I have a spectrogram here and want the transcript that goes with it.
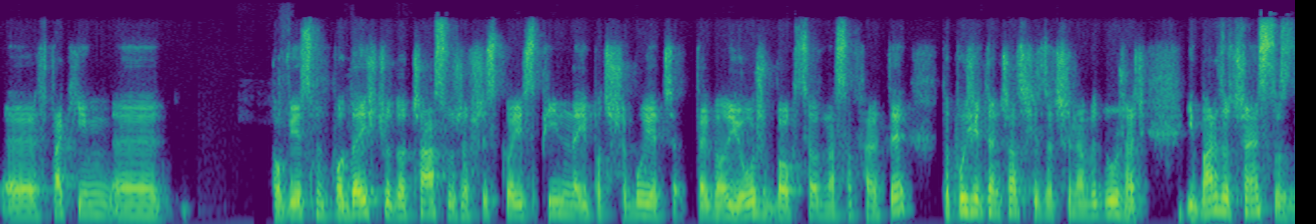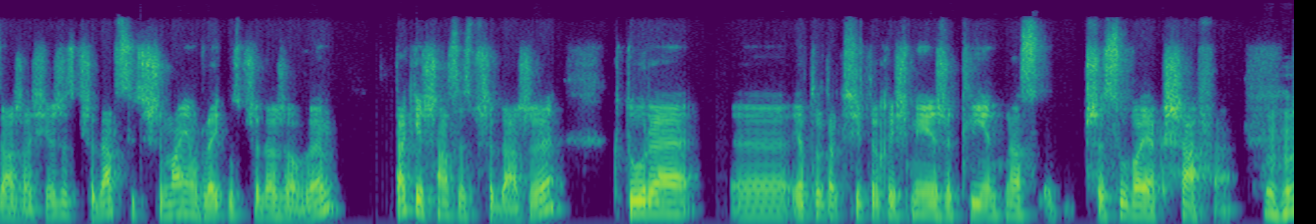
e, w takim e, powiedzmy podejściu do czasu, że wszystko jest pilne i potrzebuje tego już, bo chce od nas oferty, to później ten czas się zaczyna wydłużać. I bardzo często zdarza się, że sprzedawcy trzymają w lejku sprzedażowym takie szanse sprzedaży, które ja to tak się trochę śmieję, że klient nas przesuwa jak szafę Mhm.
